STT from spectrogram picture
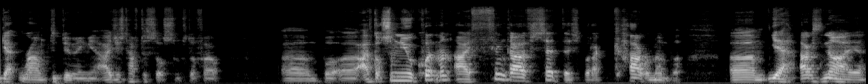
get round to doing it. I just have to sort some stuff out. Um, but uh, I've got some new equipment. I think I've said this, but I can't remember. Um, yeah, actually, no, yeah.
